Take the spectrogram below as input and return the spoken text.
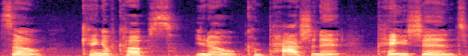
So King of Cups, you know, compassionate, patient,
